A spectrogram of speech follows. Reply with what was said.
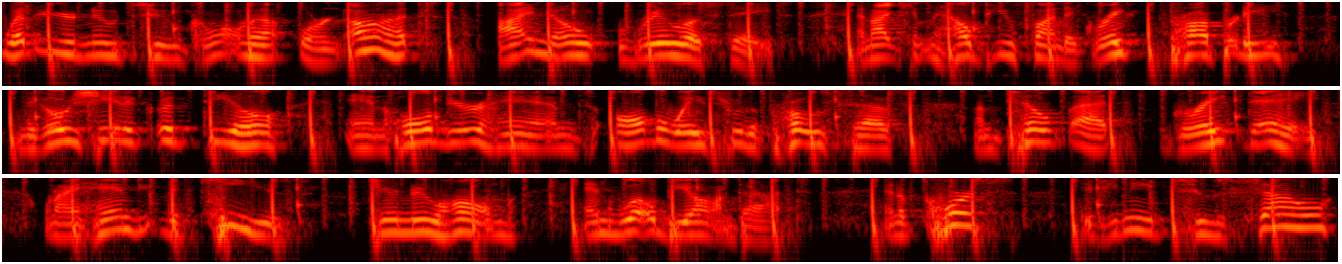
whether you're new to Kelowna or not, I know real estate and I can help you find a great property, negotiate a good deal, and hold your hand all the way through the process until that great day when I hand you the keys to your new home and well beyond that. And of course, if you need to sell,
